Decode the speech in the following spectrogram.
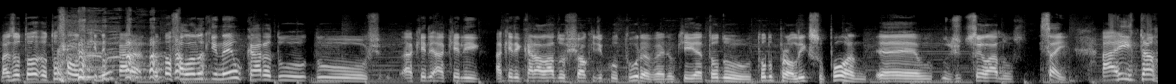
Mas eu tô, eu tô falando que nem o cara, eu tô falando que nem o cara do do aquele aquele aquele cara lá do choque de cultura, velho, que é todo todo prolixo, porra, é, sei lá, no, isso aí. Aí então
